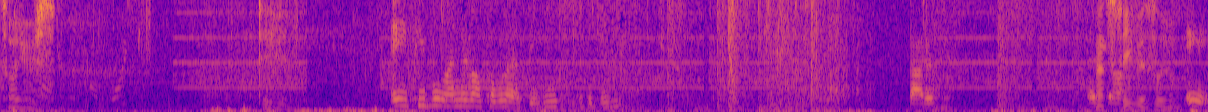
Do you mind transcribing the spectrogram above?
That's all yours. Dude. Hey, people landed on top of that thingy. With the thingy. Got her. That's uh, David's loot. Hey.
